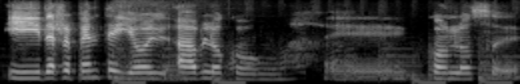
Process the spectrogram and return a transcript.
Y de repente yo hablo con, eh, con los eh,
